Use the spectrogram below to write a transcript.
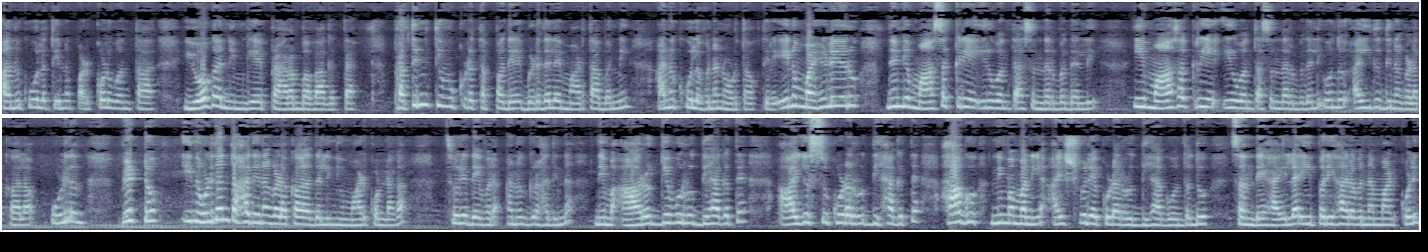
ಅನುಕೂಲತೆಯನ್ನು ಪಡ್ಕೊಳ್ಳುವಂತಹ ಯೋಗ ನಿಮ್ಗೆ ಪ್ರಾರಂಭವಾಗುತ್ತೆ. ಪ್ರತಿನಿತ್ಯವೂ ಕೂಡ ತಪ್ಪದೆ ಬಿಡದಲೆ ಮಾಡ್ತಾ ಬನ್ನಿ. ಅನುಕೂಲವನ್ನ ನೋಡ್ತಾ ಹೋಗ್ತೀರಿ ಏನು ಮಹಿಳೆಯರು ನಿಮಗೆ ಮಾಸಕ್ರಿಯೆ ಇರುವಂತಹ ಸಂದರ್ಭದಲ್ಲಿ, ಈ ಮಾಸಕ್ರಿಯೆ ಇರುವಂತಹ ಸಂದರ್ಭದಲ್ಲಿ ಒಂದು ಐದು ದಿನಗಳ ಕಾಲ ಉಳಿದ, ಬಿಟ್ಟು ಇನ್ನು ಉಳಿದಂತಹ ದಿನಗಳ ಕಾಲದಲ್ಲಿ ನೀವು ಮಾಡಿಕೊಂಡಾಗ ಸೂರ್ಯದೇವರ ಅನುಗ್ರಹದಿಂದ ನಿಮ್ಮ ಆರೋಗ್ಯವೂ ವೃದ್ಧಿ ಆಗುತ್ತೆ, ಆಯುಸ್ಸು ಕೂಡ ವೃದ್ಧಿ ಆಗುತ್ತೆ, ಹಾಗೂ ನಿಮ್ಮ ಮನೆಯ ಐಶ್ವರ್ಯ ಕೂಡ ವೃದ್ಧಿ ಆಗುವಂಥದ್ದು ಸಂದೇಹ ಇಲ್ಲ. ಈ ಪರಿಹಾರವನ್ನ ಮಾಡ್ಕೊಳ್ಳಿ.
